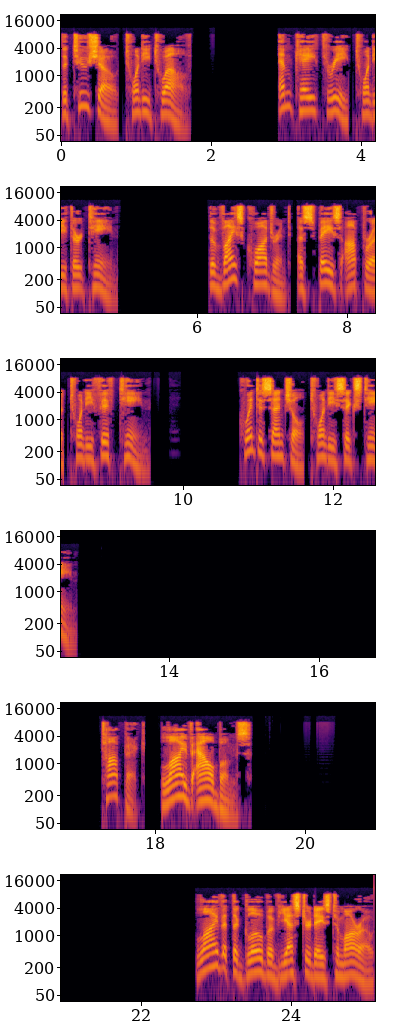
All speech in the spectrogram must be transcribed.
The Two Show 2012 MK3 2013 The Vice Quadrant A Space Opera 2015 Quintessential 2016 Topic Live albums Live at the Globe of Yesterday's Tomorrow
